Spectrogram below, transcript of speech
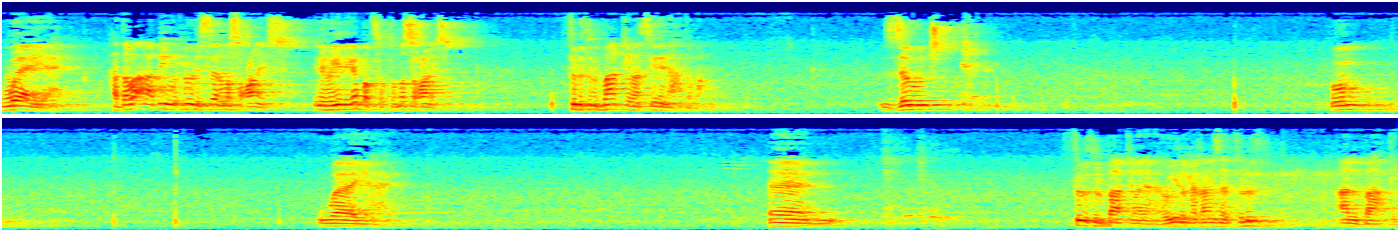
Waayahay haddaba aabbihii wuxuu yidhi sidana ma soconayso inay hooyada iga badsato ma soconayso uluulbaaqi baan siinaynaa haddaba zawj um waayahay uluulbaaqi baa leenahay hooyada waxay qaadanaysaa ulu albaaqi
